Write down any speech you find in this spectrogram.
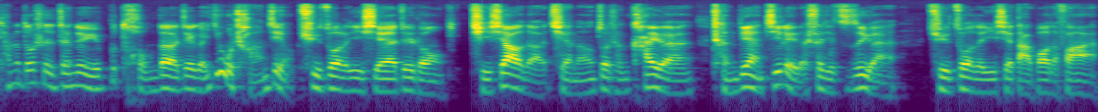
他们都是针对于不同的这个业务场景去做了一些这种。提效的且能做成开源沉淀积累的设计资源去做的一些打包的方案，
